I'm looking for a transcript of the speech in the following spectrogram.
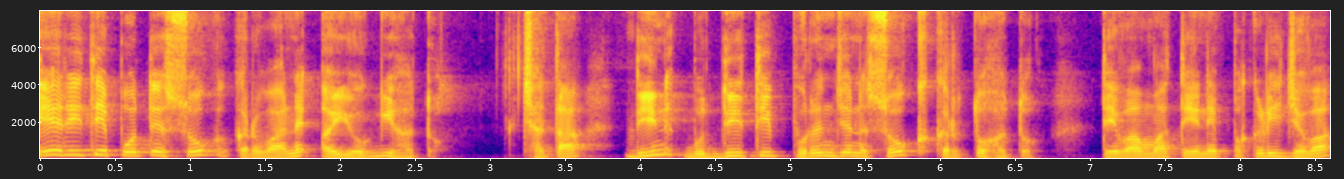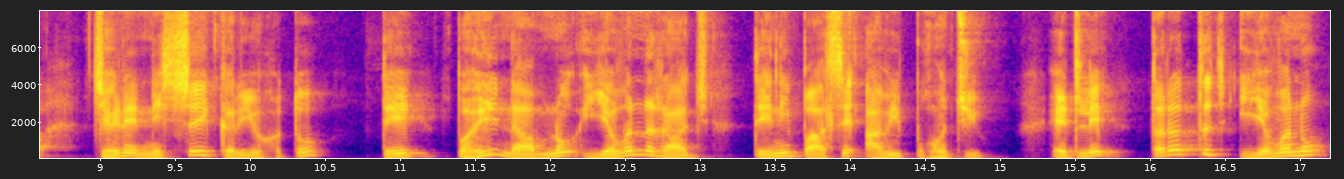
એ રીતે પોતે શોક કરવાને અયોગ્ય હતો. છતાં, દિન બુદ્ધિથી પુરંજન શોક કરતો હતો. તેવામાં તેને પકડી જવા જેણે નિશ્ચય કર્યો હતો, તે ભય નામનો યવનરાજ તેની પાસે આવી પહોંચ્યું. એટલે તરત જ યવનો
